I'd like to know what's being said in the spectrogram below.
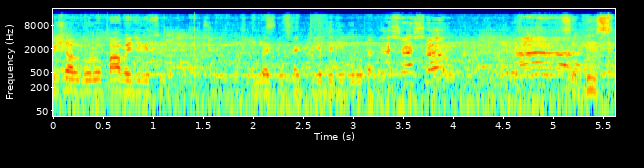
বিশাল গরু পা বেজে গেছিল। আমরা একটু সাইড থেকে দেখি গরুটাকে। বিস্ট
